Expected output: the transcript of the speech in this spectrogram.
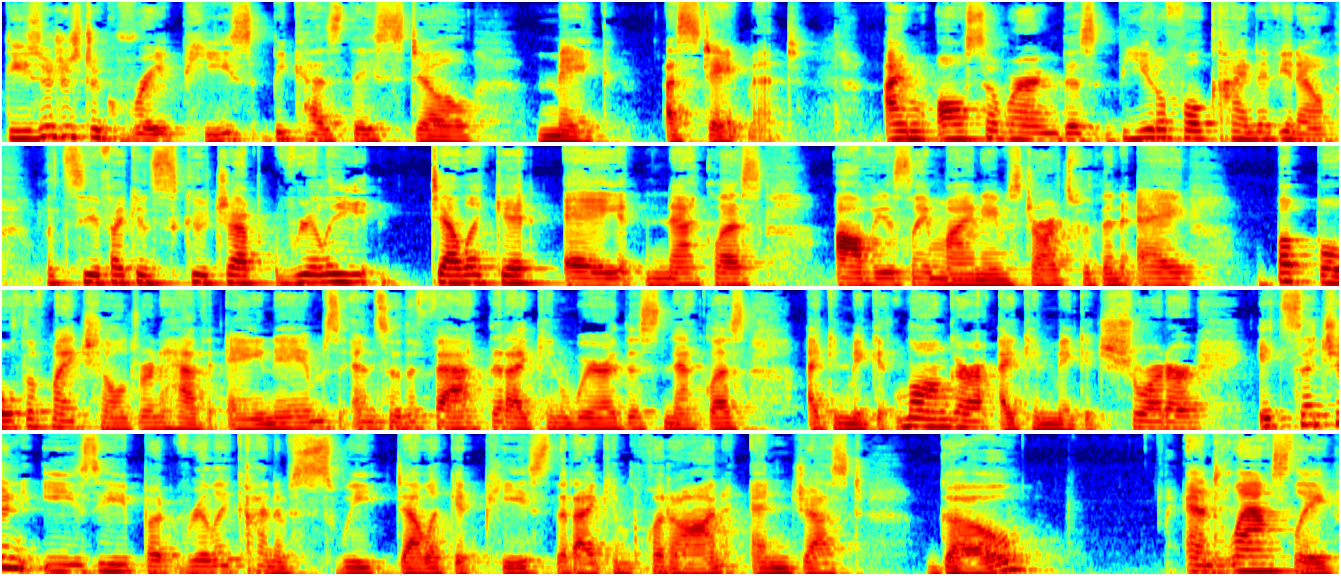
these are just a great piece because they still make a statement. I'm also wearing this beautiful kind of, you know, let's see if I can scooch up, really delicate A necklace. Obviously, my name starts with an A, but both of my children have A names. And so the fact that I can wear this necklace, I can make it longer, I can make it shorter. It's such an easy, but really kind of sweet, delicate piece that I can put on and just go. And lastly,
